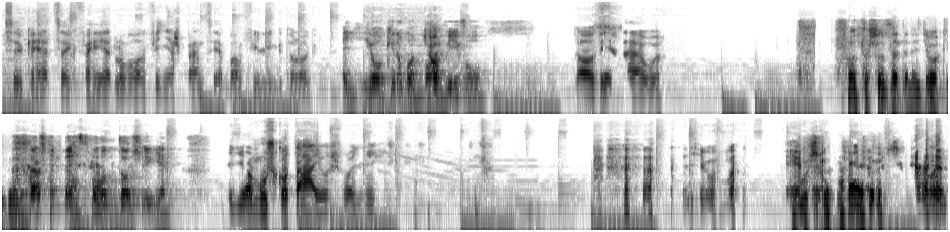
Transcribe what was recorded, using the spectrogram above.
szőke herceg, fehér lovon, fényes páncélban feeling dolog. Egy jó kirobott bajvívó? Az. Például. Fontos hozzátenni egy jól kidobott. Hát, ez fontos, igen. Egy olyan muskotályos, vagy mi? Jó van. Muskatályos. Vagy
